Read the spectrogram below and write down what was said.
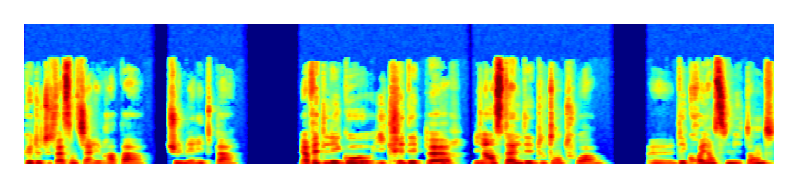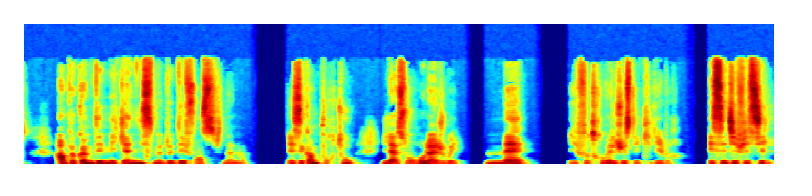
que de toute façon tu n'y arriveras pas, tu le mérites pas. Et en fait, l'ego, il crée des peurs, il installe des doutes en toi, des croyances imitantes, un peu comme des mécanismes de défense finalement. Et c'est comme pour tout, il a son rôle à jouer. Mais il faut trouver le juste équilibre. Et c'est difficile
